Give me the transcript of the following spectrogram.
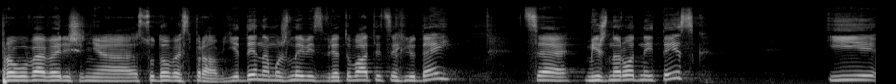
правове вирішення судових справ. Єдина можливість врятувати цих людей це міжнародний тиск і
